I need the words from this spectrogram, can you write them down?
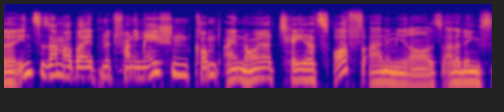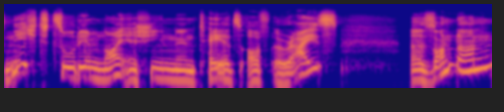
in Zusammenarbeit mit Funimation kommt ein neuer Tales of Anime raus. Allerdings nicht zu dem neu erschienenen Tales of Arise, äh, sondern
